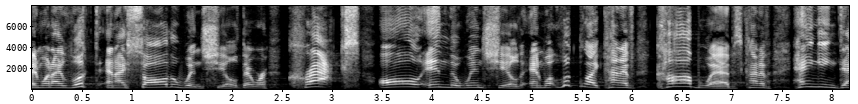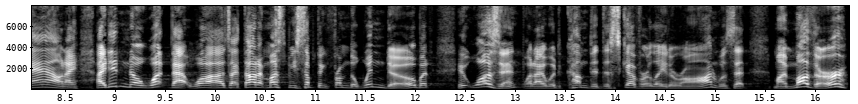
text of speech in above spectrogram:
And when I looked and I saw the windshield, there were cracks all in the windshield and what looked like kind of cobwebs kind of hanging down. I, I didn't know what that was. I thought it must be something from the window, but it wasn't. What I would come to discover later on was that my mother,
